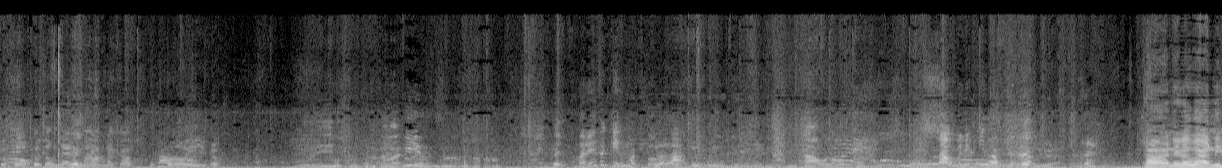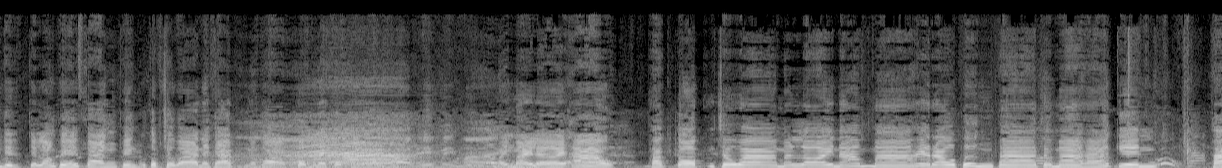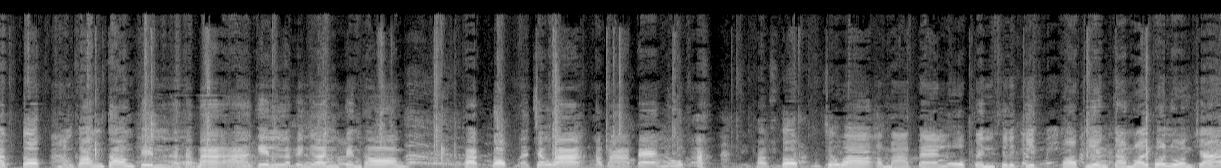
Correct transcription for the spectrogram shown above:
กระสอบก็ต้องแน่นมากนะครับค่อยๆครับอุ้ยอร่อยไหมตอนนี้จะกินผักสดแล้วล่ะเต่าเหรอเต่าไม่ได้กินผักสดอ่าในระหว่างนี้เดี๋ยวจะร้องเพลงให้ฟังเพลงประตบชวานะครับ แล้วก็กบมาได้กบมาเพลงใหม่ใหม่ๆเลย อ้าว ผักตบชวามันลอยน้ำมาให้เราพึ่งพาทำมาหากิน ผักตบมันของท้องถิ่นทำมาหากินแล้วเป็นเงินเป็นทอง ผักตบชวาเอามาแปรรูปอะผักตบชวาเอามาแปรรูปเป็นเศรษฐกิจ พอเพียงตามรอยพ่อหลวงจ้า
